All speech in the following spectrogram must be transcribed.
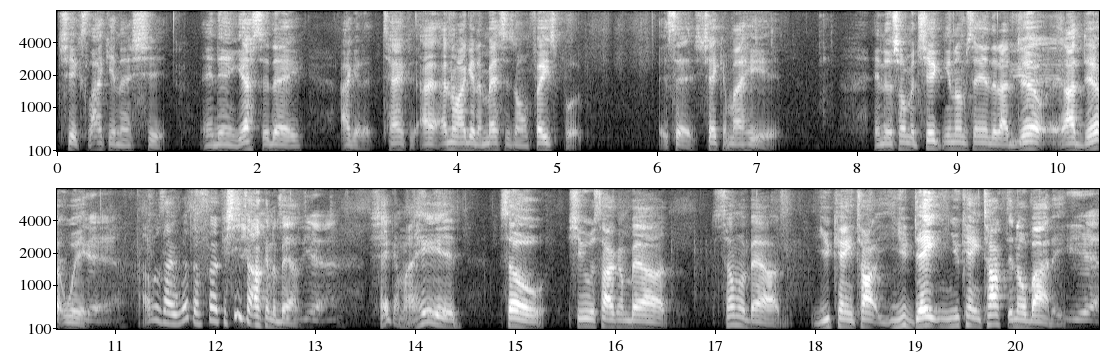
chicks liking that shit. And then yesterday, I get a text. I, I know I get a message on Facebook. It said shaking my head, and there's a chick, you know what I'm saying, that I dealt Yeah. I dealt with. Yeah. I was like, what the fuck is she talking about? Yeah. Shaking my head. So she was talking about something about you can't talk, you dating, you can't talk to nobody. Yeah.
